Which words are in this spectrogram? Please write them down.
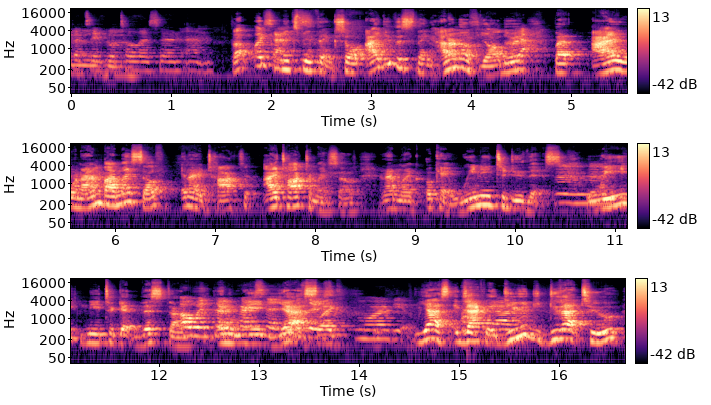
that's able Mhm. to listen and That like Sense. makes me think. So I do this thing. I don't know if y'all do it, Yeah. but I when I'm by myself and I talk to I talk to myself and I'm like, okay, we need to do this. Mhm. We need to get this done. oh in third and person we, yes, like more of you. yes, exactly. Yeah. Do you do that too?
